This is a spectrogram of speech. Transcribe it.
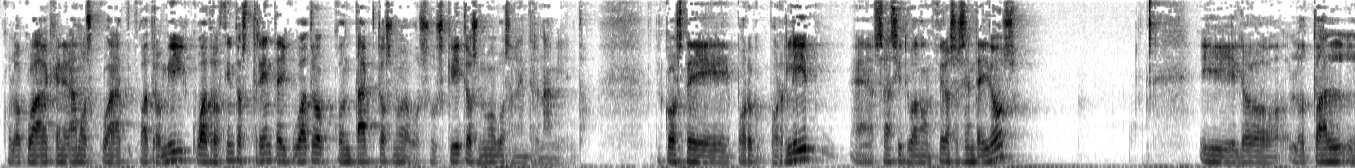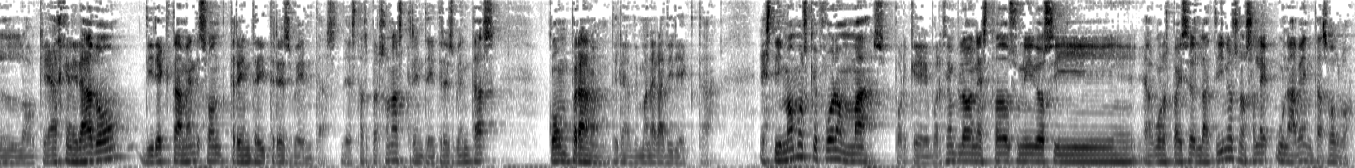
con lo cual generamos 4.434 contactos nuevos, suscritos nuevos al entrenamiento. El coste por, por lead eh, se ha situado en 0,62 y lo, tal, lo que ha generado directamente son 33 ventas. De estas personas, 33 ventas compraron de manera directa. Estimamos que fueron más, porque por ejemplo en Estados Unidos y algunos países latinos nos sale una venta solo.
